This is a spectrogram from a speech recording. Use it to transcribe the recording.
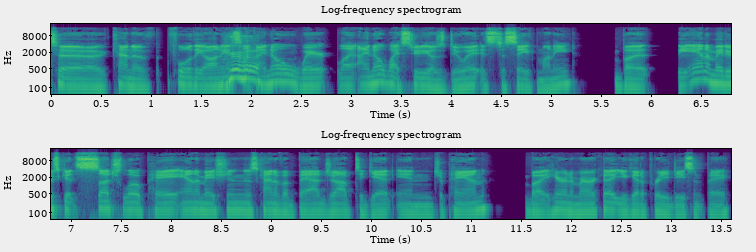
to kind of fool the audience, like I know where like I know why studios do it, it's to save money, but the animators get such low pay. Animation is kind of a bad job to get in Japan, but here in America, you get a pretty decent pay,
